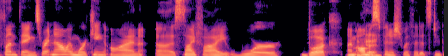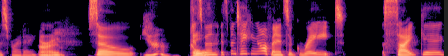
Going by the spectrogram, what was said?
fun things. Right now, I'm working on a sci fi war book. I'm Okay. almost finished with it. It's due this Friday. All right. So yeah, Cool. it's been it's been taking off, and it's a great side gig,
